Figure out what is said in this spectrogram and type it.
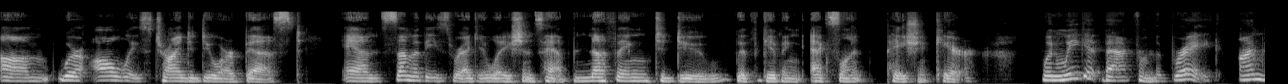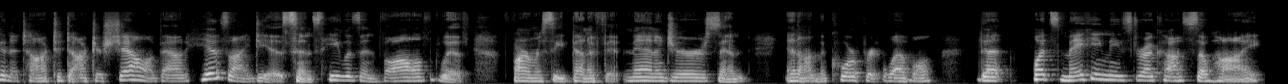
um, we're always trying to do our best. And some of these regulations have nothing to do with giving excellent patient care. When we get back from the break, I'm going to talk to Dr. Schell about his ideas since he was involved with pharmacy benefit managers and, and on the corporate level that what's making these drug costs so high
